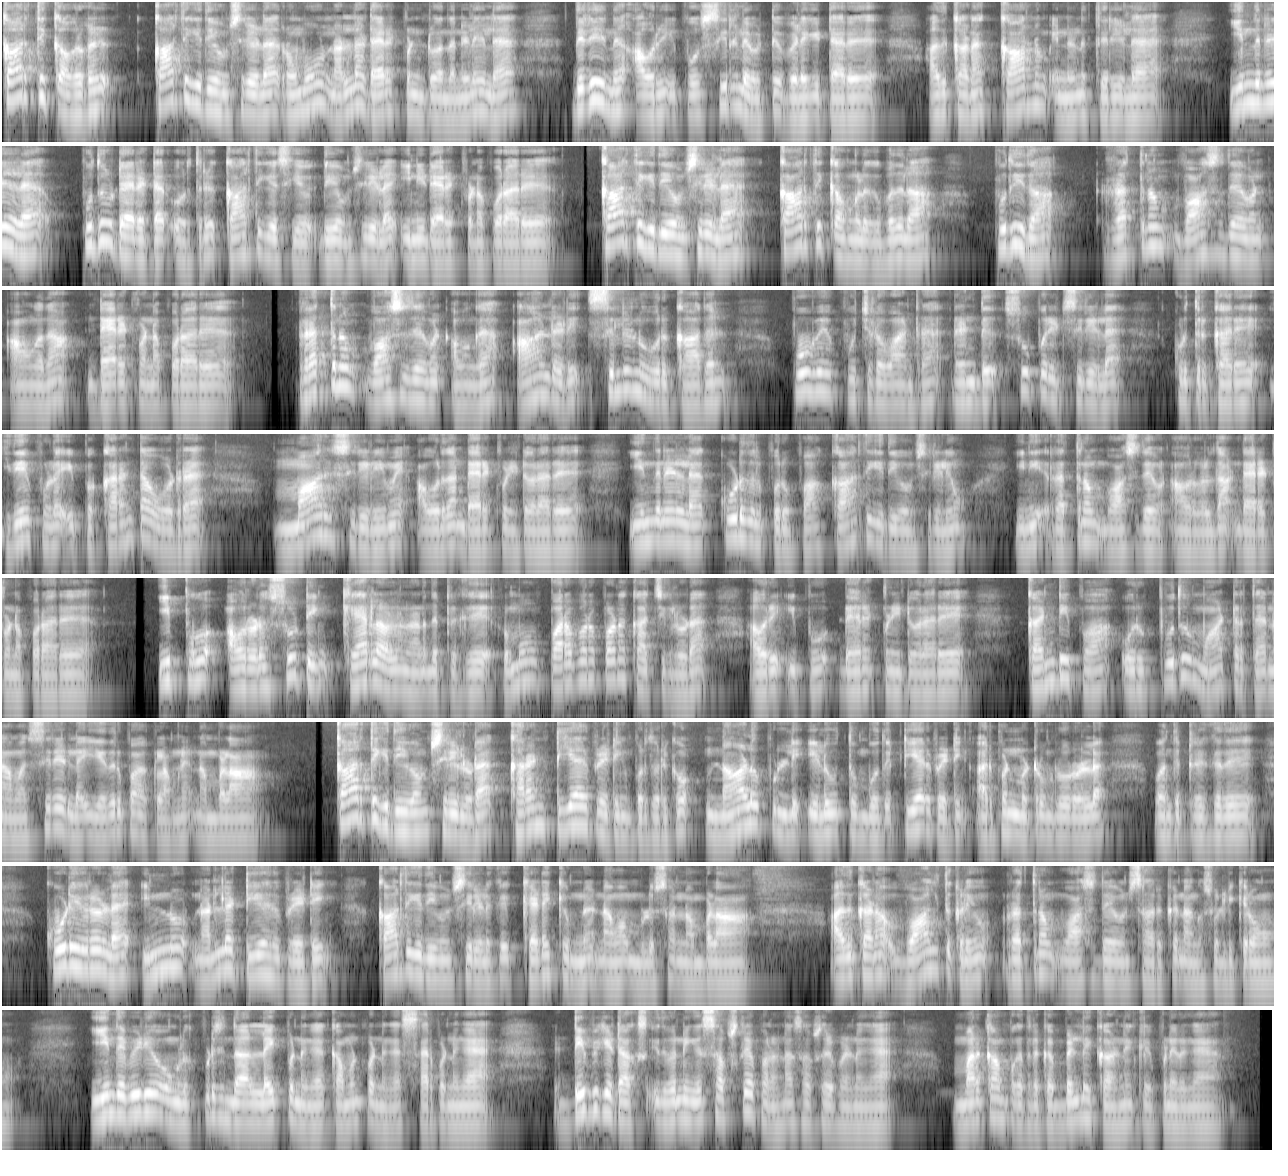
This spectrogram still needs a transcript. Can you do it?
கார்த்திக் அவர்கள் கார்த்திகை தீபம் சீரியலை ரொம்பவும் நல்லா டைரக்ட் பண்ணிட்டு வந்த நிலையில் திடீர்னு அவர் இப்போது சீரியலை விட்டு விலகிட்டார். அதுக்கான காரணம் என்னன்னு தெரியல. இந்த நிலையில் புது டைரக்டர் ஒருத்தர் கார்த்திகை தீபம் சீரியலை இனி டைரக்ட் பண்ண போகிறாரு கார்த்திகை தீபம் சீரியலை கார்த்திக் அவங்களுக்கு பதிலாக புதிதாக ரத்னம் வாசுதேவன் அவங்க தான் டைரக்ட் பண்ண போகிறாரு ரத்னம் வாசுதேவன் அவங்க ஆல்ரெடி சில்லுன்னு ஒரு காதல் பூவே பூச்சிடவான்ற ரெண்டு சூப்பர் ஹிட் சீரியலை கொடுத்துருக்காரு. இதே போல் இப்போ கரண்ட்டாக ஓடுற மாறு சீரியலையுமே அவர் தான் டைரக்ட் பண்ணிட்டு வராரு. இந்த நிலையில் கூடுதல் பொறுப்பாக கார்த்திகை தீபம் சீரியலையும் இனி ரத்னம் வாசுதேவன் அவர்கள் தான் டைரக்ட் பண்ண போகிறாரு இப்போது அவரோட ஷூட்டிங் கேரளாவில் நடந்துகிட்ருக்கு ரொம்பவும் பரபரப்பான காட்சிகளோட அவர் இப்போது டைரக்ட் பண்ணிட்டு வராரு. கண்டிப்பாக ஒரு புது மாற்றத்தை நாம் சீரியலில் எதிர்பார்க்கலாம்னு நம்பலாம். Karthigai Deepam சீரியலோட current TRP rating பொறுத்த வரைக்கும் நாலு புள்ளி எழுபத்தொம்போது டிஆர்பி ரேட்டிங் அர்பன் மற்றும் ரூரலில் வந்துட்டு இருக்குது கூடிய விரைவில் இன்னும் நல்ல டிஆர்பி ரேட்டிங் கார்த்திகை தீபம் சீரியலுக்கு கிடைக்கும்னு நம்ம முழுசாக நம்பலாம். அதுக்கான வாழ்த்துக்களையும் ரத்னம் வாசுதேவன் சாருக்கு நாங்கள் சொல்லிக்கிறோம். இந்த வீடியோ உங்களுக்கு பிடிச்சிருந்தா லைக் பண்ணுங்கள் கமெண்ட் பண்ணுங்கள் ஷேர் பண்ணுங்கள் டிபிகே டாக்ஸ் இதுவரை நீங்கள் சப்ஸ்கிரைப் பண்ணலைன்னா சப்ஸ்கிரைப் பண்ணுங்கள் மறக்காம பக்கத்தில் இருக்க பெல் ஐக்கானே கிளிக் பண்ணிடுங்க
